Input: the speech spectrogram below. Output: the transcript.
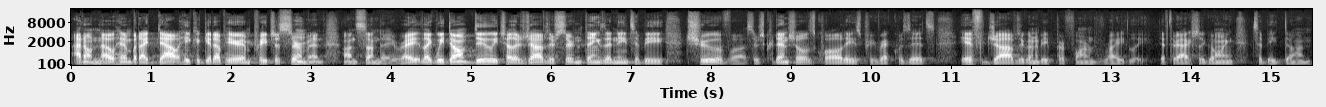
I don't know him, but I doubt he could get up here and preach a sermon on Sunday, right? Like, we don't do each other's jobs. There's certain things that need to be true of us. There's credentials, qualities, prerequisites, if jobs are going to be performed rightly, if they're actually going to be done.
